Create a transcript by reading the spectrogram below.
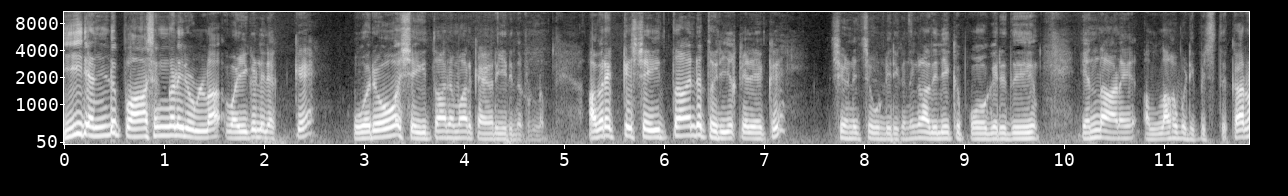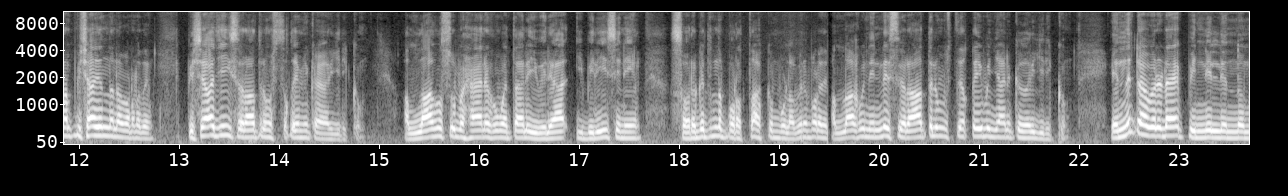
ഈ രണ്ട് പാശങ്ങളിലുള്ള വഴികളിലൊക്കെ ഓരോ ഷെയ്ത്താനുമാർ കയറിയിരുന്നിട്ടുണ്ട്. അവരൊക്കെ ഷെയ്ത്താന്റെ ത്വരീക്കിലേക്ക് ക്ഷണിച്ചുകൊണ്ടിരിക്കും നിങ്ങൾ അതിലേക്ക് പോകരുത് എന്നാണ് അള്ളാഹു പഠിപ്പിച്ചത്. കാരണം പിശാജ് എന്നാണ് പറഞ്ഞത്? പിശാജി ഈ സിറാത്തുൽ കയറിയിരിക്കും. അള്ളാഹു സുബഹാനുഹുമത്താൽ ഇബിലാ ഇബിലീസിനെ സ്വർഗത്തിൽ നിന്ന് പുറത്താക്കുമ്പോൾ അവന് പറഞ്ഞു അള്ളാഹു നിന്റെ സിറാത്തുൽ മുസ്തഖീമിൽ ഞാൻ കയറിയിരിക്കും. എന്നിട്ട് അവരുടെ പിന്നിൽ നിന്നും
